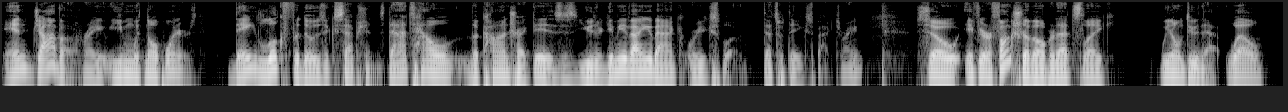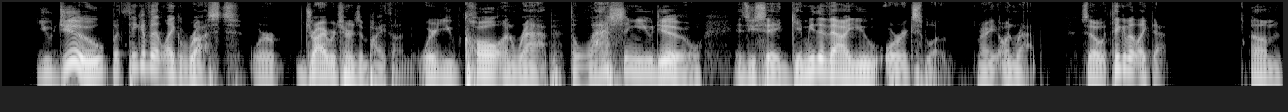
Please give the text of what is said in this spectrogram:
and Java, right? Even with null pointers, they look for those exceptions. That's how the contract is, is either give me a value back or you explode. That's what they expect, right? So if you're a functional developer, that's like, we don't do that. Well, you do, but think of it like Rust or dry returns in Python, where you call unwrap. The last thing you do is you say, give me the value or explode, right? Unwrap. So think of it like that. Um,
